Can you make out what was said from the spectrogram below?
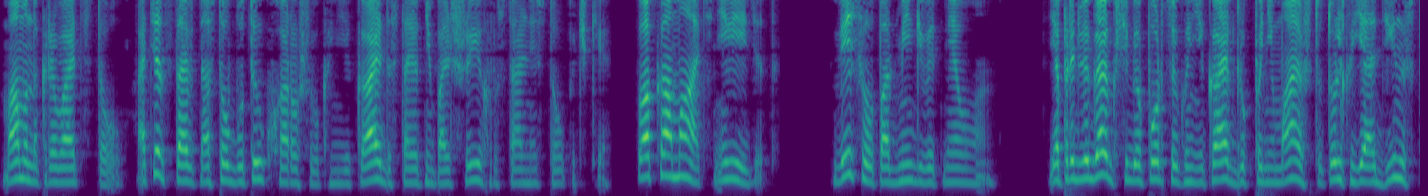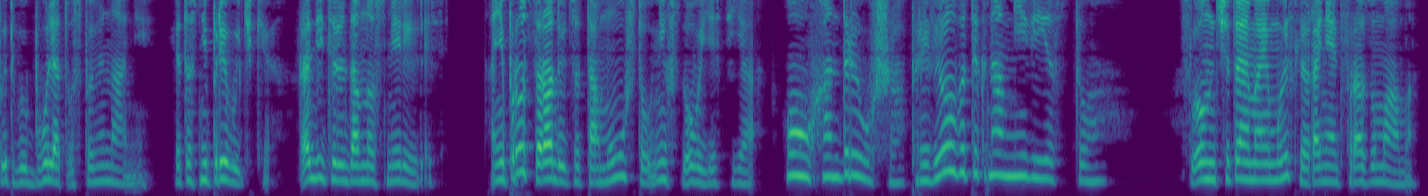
Мама накрывает стол. Отец ставит на стол бутылку хорошего коньяка и достает небольшие хрустальные стопочки. Пока мать не видит. Весело подмигивает мне он. Я придвигаю к себе порцию коньяка и вдруг понимаю, что только я один испытываю боль от воспоминаний. Это с непривычки. Родители давно смирились. Они просто радуются тому, что у них снова есть я. «Ох, Андрюша, привел бы ты к нам невесту!» Словно читая мои мысли, роняет фразу мама.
